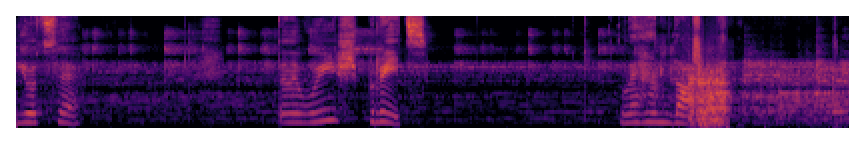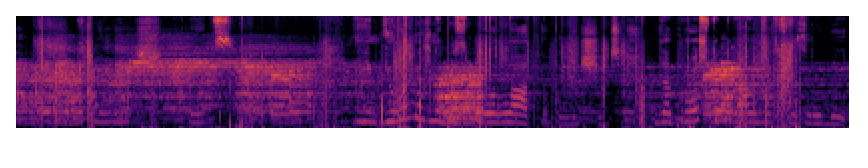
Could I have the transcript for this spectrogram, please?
І оце. Теневий шприц. Легендарний. Його можна безплатно получити. Треба просто правильно все зробити.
